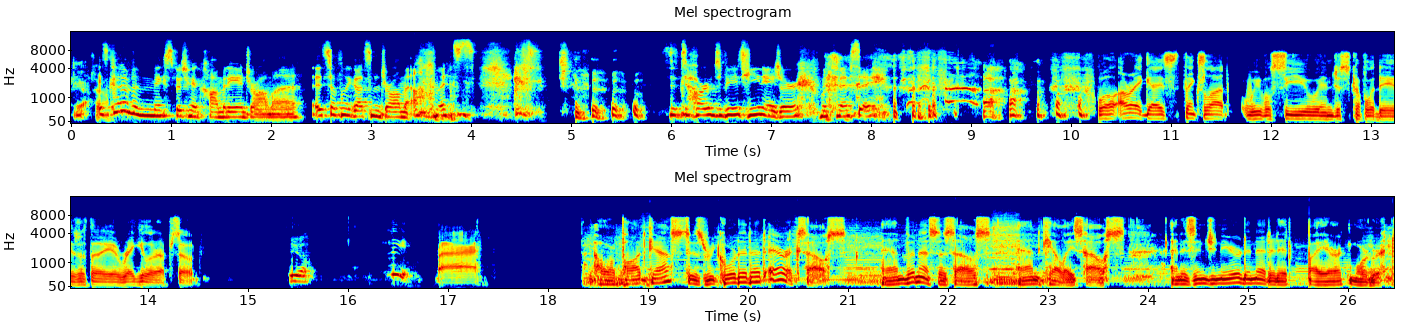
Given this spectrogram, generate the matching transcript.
Yeah. So, It's kind of a mix between comedy and drama. It's definitely got some drama elements. it's hard to be a teenager. What can I say? well, all right, guys. Thanks a lot. We will see you in just a couple of days with a regular episode. Yeah. Bye. Our podcast is recorded at Eric's house, and Vanessa's house, and Kelly's house, and is engineered and edited by Eric Morgret.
